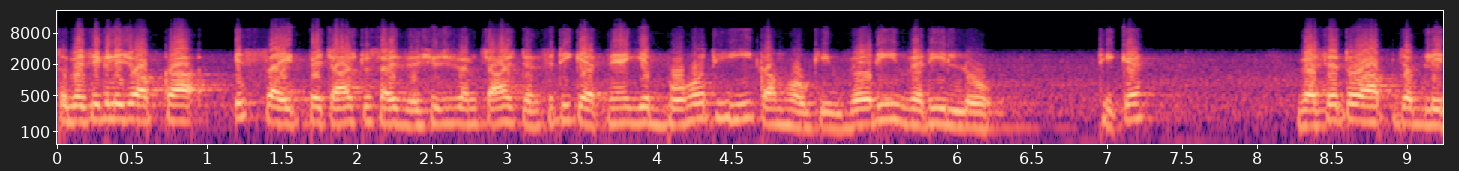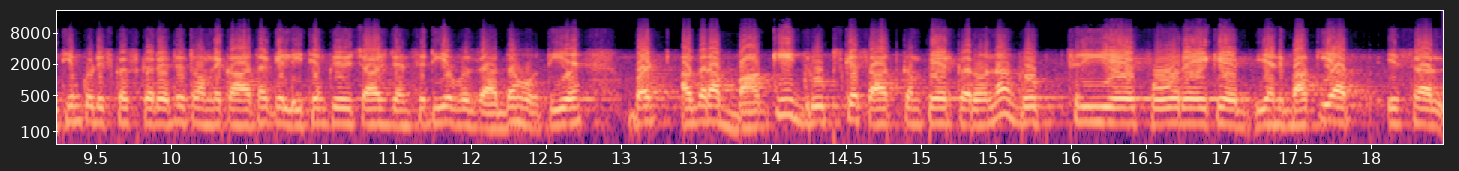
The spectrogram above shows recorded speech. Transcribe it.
तो बेसिकली जो आपका इस साइड पे चार्ज टू साइज़ रेशियो जिसे हम चार्ज डेंसिटी कहते हैं, ये बहुत ही कम होगी। वेरी वेरी लो ठीक है? वैसे तो आप जब लिथियम को डिस्कस कर रहे थे तो हमने कहा था कि लिथियम की जो चार्ज डेंसिटी है, वो ज़्यादा होती है। बट अगर आप बाकी ग्रुप्स के साथ कंपेयर करो ना group three A four A के, यानी बाकी आप इस साल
